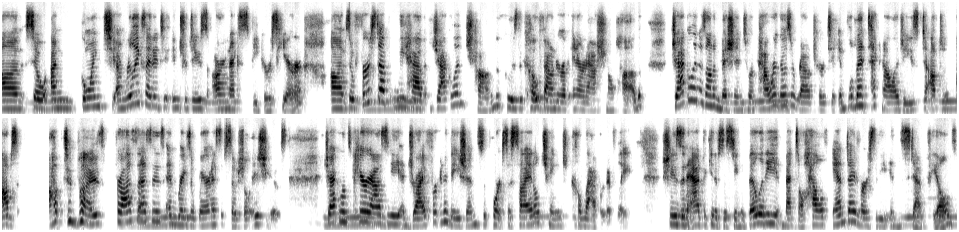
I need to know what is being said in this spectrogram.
Um, so I'm going to, I'm really excited to introduce our next speakers here. Um, so first up, we have Jacqueline Chung, who is the co-founder of International Hub. Jacqueline is on a mission to empower those around her to implement technologies to opt- optimize processes and raise mm. awareness of social issues. Jacqueline's mm. curiosity and drive for innovation support societal change collaboratively. She's an advocate of sustainability, mental health, and diversity in the STEM mm. fields,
